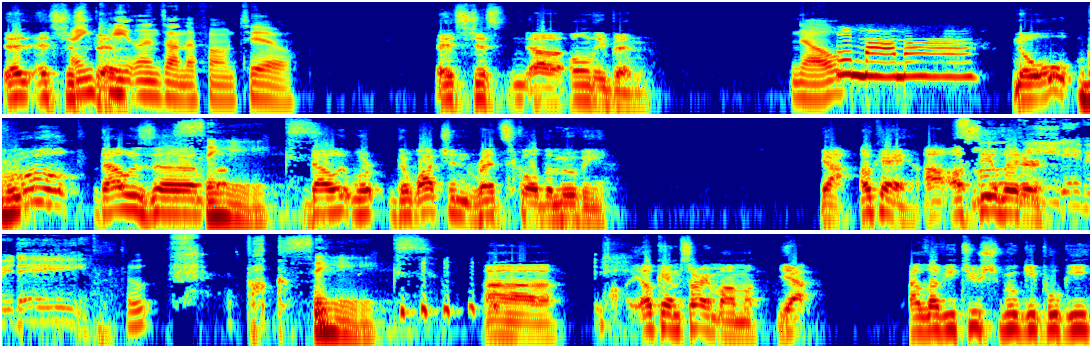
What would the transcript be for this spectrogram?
It, it's just and Ben. Caitlin's on the phone too. It's just uh, only Ben. No. Hey, Mama. No, bro, that was uh, Six. that was, we're, they're watching Red Skull the movie. Yeah. Okay. I'll, I'll see you later. weed every day. Ooh. Six. Uh, okay. I'm sorry, Mama. Yeah. I love you too, Schmoogie Poogie.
